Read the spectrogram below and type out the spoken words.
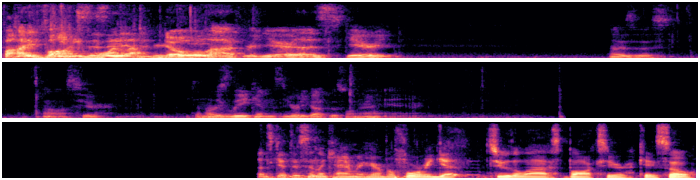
Five Just give me boxes more in. Lafreniere. No Lafreniere. That is scary. What is this? Oh, it's here. It's another. Where's Leakins? You already got this one, right? Yeah. Let's get this in the camera here before we get to the last box here. Okay, so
